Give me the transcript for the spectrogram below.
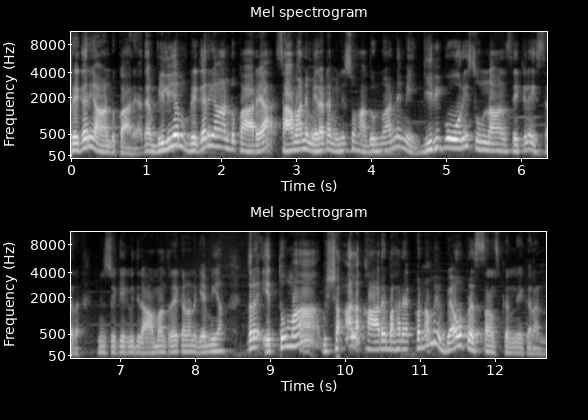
ග්‍රෙගරි ආණ්ඩුකාරයා. දැන් විලියම් ග්‍රෙගරි ආණ්ඩුකාරයා සාමාන්‍ය මෙරට මිනිස්සු හඳුන්වන්නේ මේ ගිරිගෝරිස් උන්වහන්සේ කියලා ඉස්සර. මිනිස්සු එක එක විදිහට ආමන්ත්‍රණය කරනවනේ ගැමියා. ඒතර එතුමා විශාල කාර්යභාරයක් කරනවා මේ වැව් ප්‍රසංස්කරණය කරන්න.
